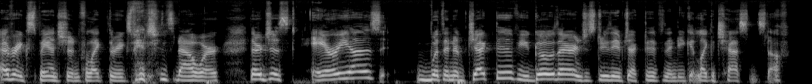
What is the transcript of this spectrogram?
every expansion for like three expansions now where they're just areas with an objective. You go there and just do the objective and then you get like a chest and stuff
